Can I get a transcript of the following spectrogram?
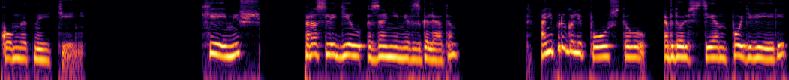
комнатные тени. Хеймиш проследил за ними взглядом. Они прыгали по столу, вдоль стен, по двери.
